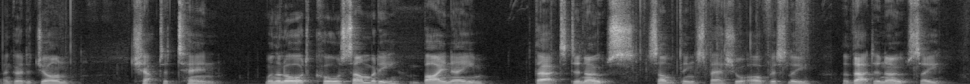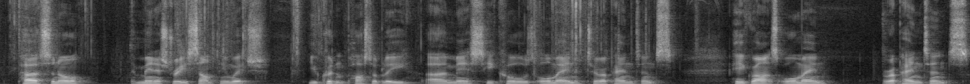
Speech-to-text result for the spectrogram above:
and go to John chapter 10. When the Lord calls somebody by name, that denotes something special, obviously. That denotes a personal ministry, something which you couldn't possibly uh, miss. He calls all men to repentance. He grants all men repentance,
